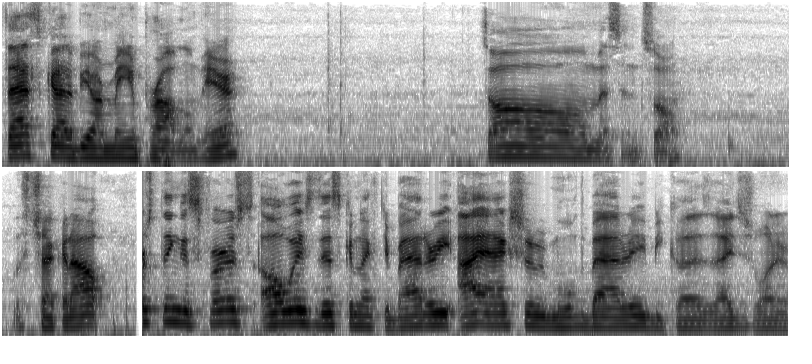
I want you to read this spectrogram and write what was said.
that's gotta be our main problem here. It's all missing, so let's check it out. First thing is first, always disconnect your battery. I actually removed the battery because I just want to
